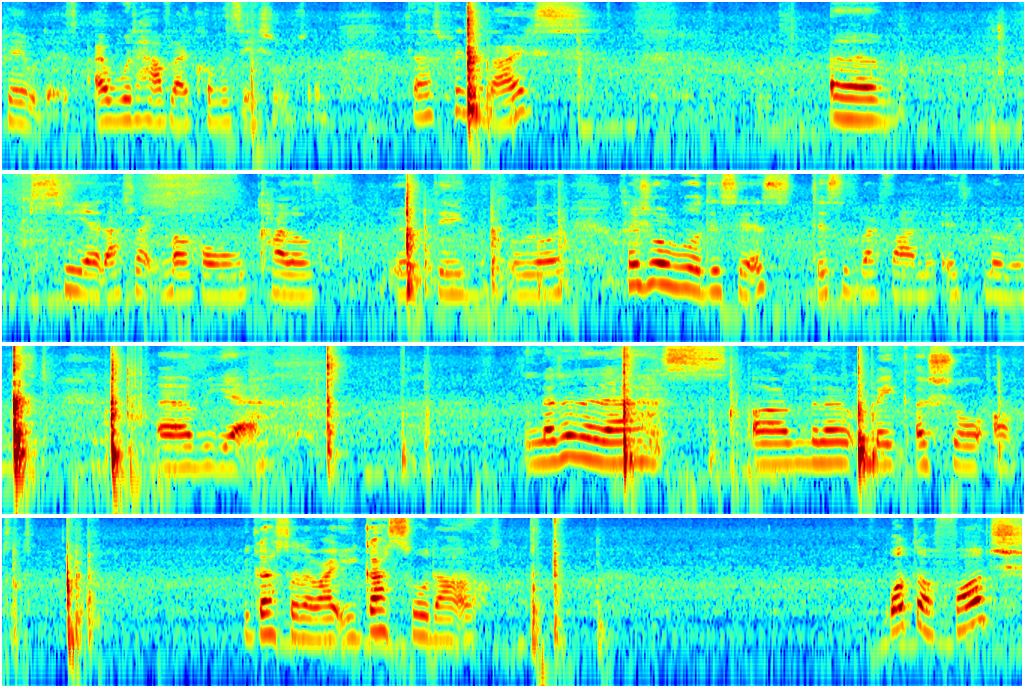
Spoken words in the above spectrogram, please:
playing with this. I would have like conversations with them. That's pretty nice. Um. So yeah, that's like my whole kind of uh, thing going on. Casual rule. This is this is my fan. It's blowing. Um, yeah. Nevertheless, I'm gonna make a short after. You guys saw that, right? You guys saw that. What the fudge?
